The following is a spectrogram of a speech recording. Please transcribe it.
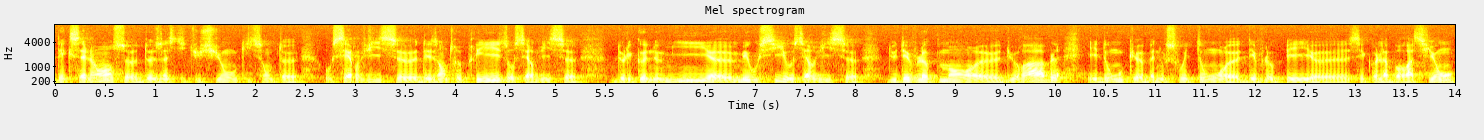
d'excellence, deux institutions qui sont au service des entreprises, au service de l'économie, mais aussi au service du développement durable. Et donc bah, nous souhaitons développer ces collaborations.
